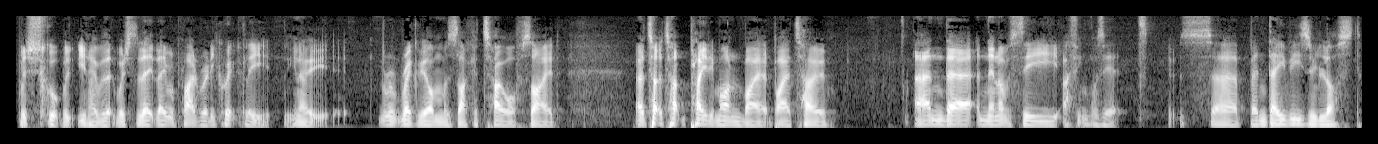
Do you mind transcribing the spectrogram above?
which you know, which they, they replied really quickly. You know, Reguilon was like a toe offside, uh, t- t- played him on by by a toe, and uh, and then obviously I think was it it was uh, Ben Davies who lost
